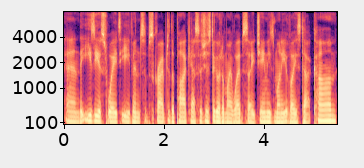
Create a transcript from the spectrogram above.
And the easiest way to even subscribe to the podcast is just to go to my website, jamiesmoneyadvice.com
